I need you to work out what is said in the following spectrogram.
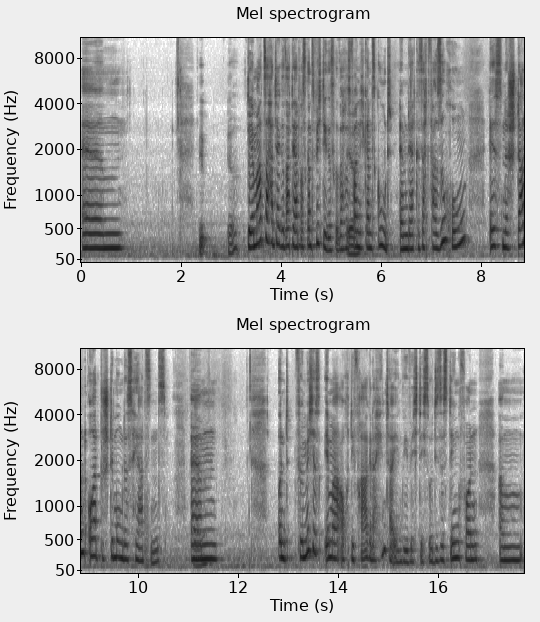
Ähm, ja? Der Matze hat ja gesagt, der hat was ganz Wichtiges gesagt. Das Ja. fand ich ganz gut. Ähm, der hat gesagt, Versuchung ist eine Standortbestimmung des Herzens. Ähm, und für mich ist immer auch die Frage dahinter irgendwie wichtig. So dieses Ding von, ähm,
